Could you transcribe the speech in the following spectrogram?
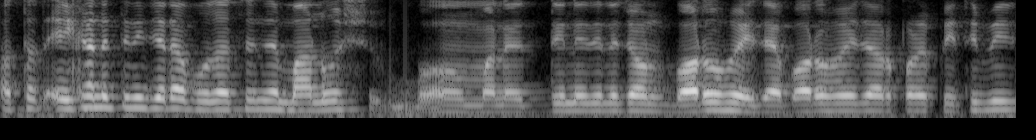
অর্থাৎ এখানে তিনি যেটা বোঝাচ্ছেন যে মানুষ মানে দিনে দিনে যখন বড় হয়ে যায়, বড় হয়ে যাওয়ার পরে পৃথিবীর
